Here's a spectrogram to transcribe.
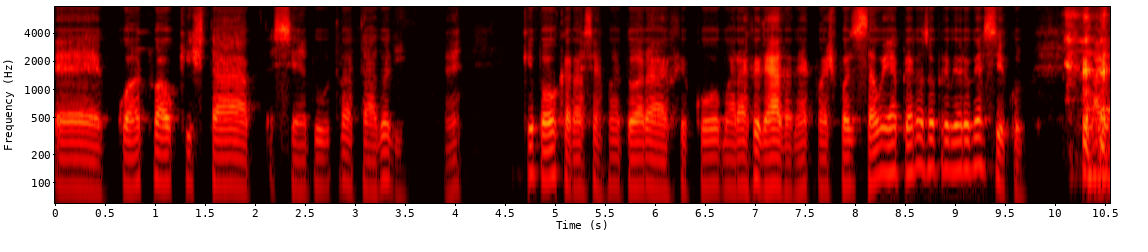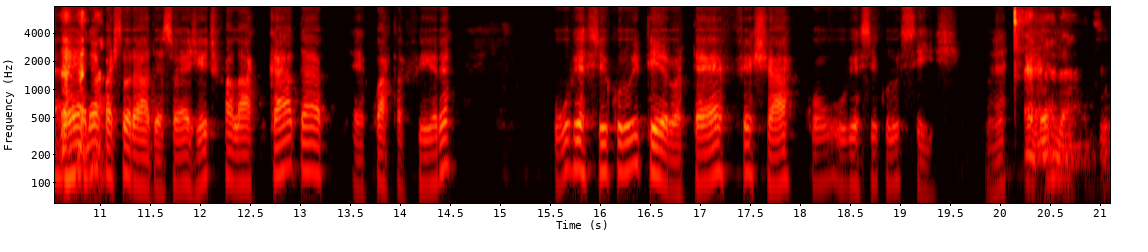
é? quanto ao que está sendo tratado ali. Né? Que bom que a nossa irmã Dora ficou maravilhada né, com a exposição e é apenas o primeiro versículo. A ideia, né, pastorada, é só a gente falar cada é, quarta-feira o versículo inteiro, até fechar com o versículo 6. Né? É verdade.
